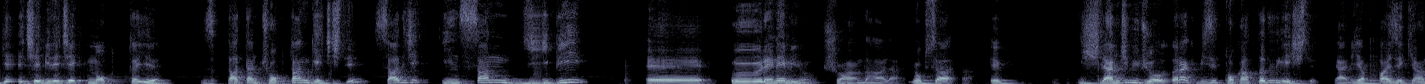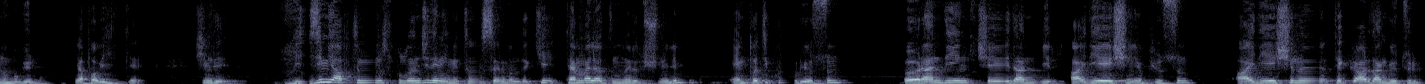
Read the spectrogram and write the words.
geçebilecek noktayı zaten çoktan geçti. Sadece insan gibi e, öğrenemiyor şu anda hala. Yoksa e, işlemci gücü olarak bizi tokatladı geçti. Yani yapay zekanın bugün yapabildikleri. Şimdi bizim yaptığımız kullanıcı deneyimi tasarımındaki temel adımları düşünelim. Empati kuruyorsun. Öğrendiğin şeyden bir ideation yapıyorsun. Ideation'ı tekrardan götürüp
